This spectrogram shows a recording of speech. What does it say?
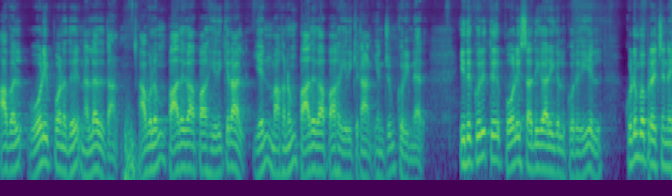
அவள் ஓடிப்போனது நல்லதுதான். அவளும் பாதுகாப்பாக இருக்கிறாள். என் மகனும் பாதுகாப்பாக இருக்கிறான் என்றும் கூறினர். இது குறித்து போலீஸ் அதிகாரிகள் கூறுகையில் குடும்ப பிரச்சனை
